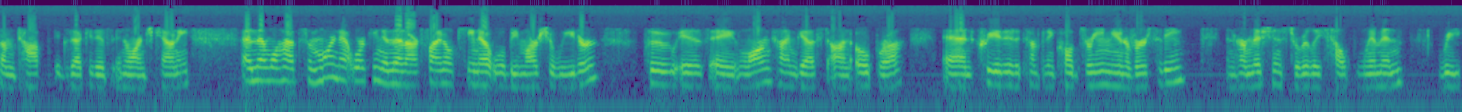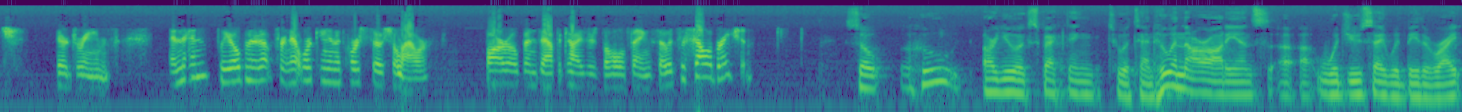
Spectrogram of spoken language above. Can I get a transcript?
some top executives in Orange County. And then we'll have some more networking, and then our final keynote will be Marcia Wieder, who is a longtime guest on Oprah and created a company called Dream University. And her mission is to really help women reach their dreams. And then we open it up for networking and, of course, social hour. Bar opens, appetizers, the whole thing. So it's a celebration. So, who are you expecting to attend? Who in our audience uh, uh, would you say would be the right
